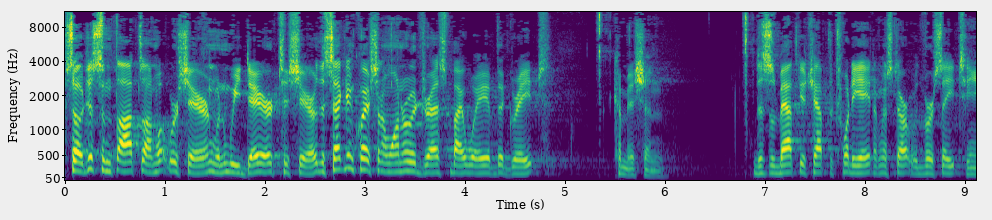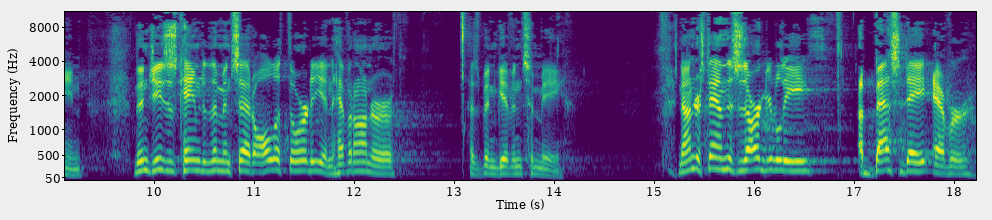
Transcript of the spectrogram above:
So, just some thoughts on what we're sharing when we dare to share. The second question I want to address by way of the Great Commission. This is Matthew chapter 28. I'm going to start with verse 18. Then Jesus came to them and said, All authority in heaven and on earth has been given to me. Now, understand this is arguably a best day ever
